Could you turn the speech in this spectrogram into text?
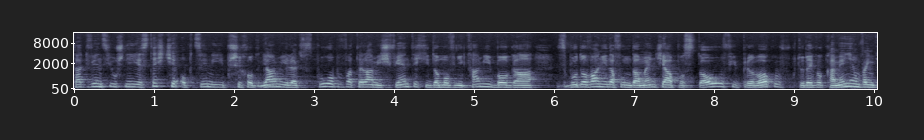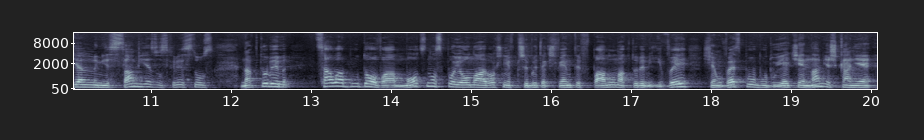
Tak więc już nie jesteście obcymi przychodniami, lecz współobywatelami świętych i domownikami Boga, zbudowani na fundamencie apostołów i proroków, którego kamieniem węgielnym jest sam Jezus Chrystus, na którym cała budowa mocno spojona rośnie w przybytek święty w Panu, na którym i wy się wespół budujecie na mieszkanie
